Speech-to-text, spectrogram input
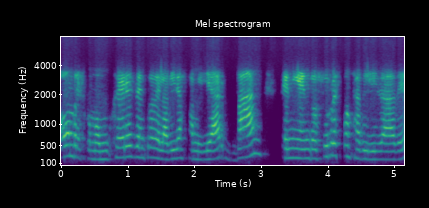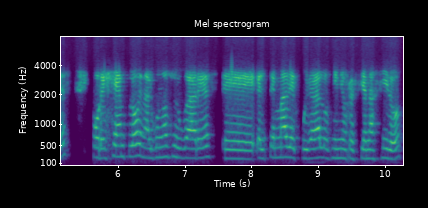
hombres como mujeres dentro de la vida familiar van teniendo sus responsabilidades. Por ejemplo, en algunos lugares eh, el tema de cuidar a los niños recién nacidos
